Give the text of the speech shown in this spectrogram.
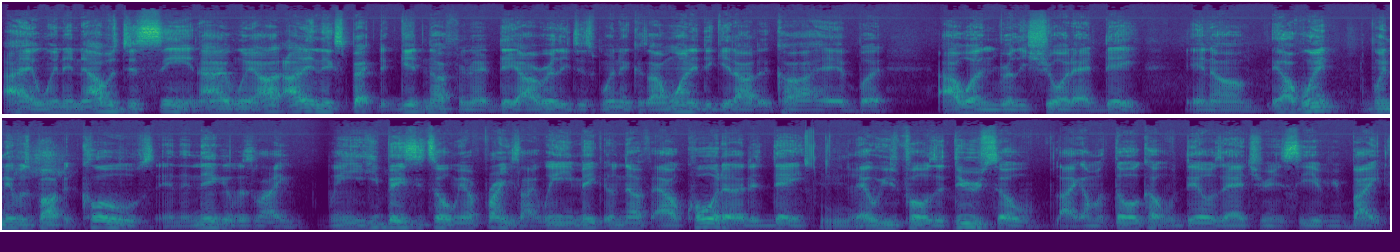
I had went in. I was just seeing. I went. I, I didn't expect to get nothing that day. I really just went in because I wanted to get out of the car I had, but I wasn't really sure that day. And um, I went when it was about to close, and the nigga was like, when he, he basically told me up front, he's like, we ain't make enough out quarter of the day that we supposed to do. So like, I'm gonna throw a couple deals at you and see if you bite.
